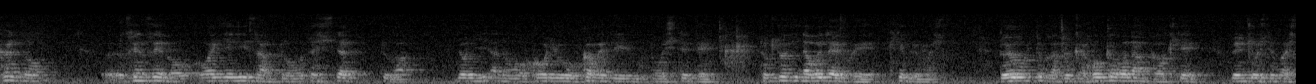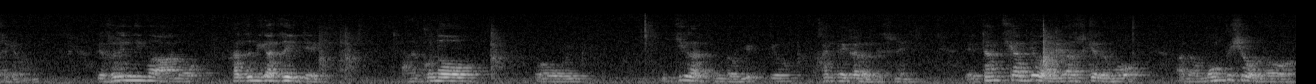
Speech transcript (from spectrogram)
彼の先生の YJD さんと私たちが非常にあの交流を深めていることを知ってて時々名古屋大学へ来てくれました。土曜日とかそれから放課後なんかは来て勉強してましたけども。でそれにまああの弾みがついてあのこの1月の初めからですね短期間ではありますけどもあの文部省の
